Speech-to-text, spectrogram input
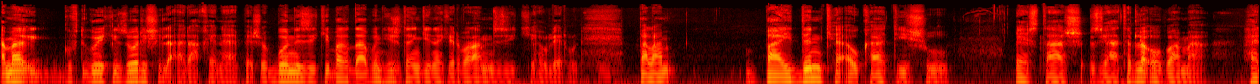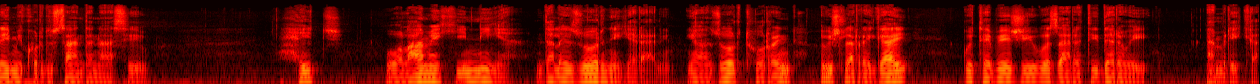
ئەمە گفتگویەکی زۆریشی لە عێراقێنە پێشە بۆ نزیکی بەغدابوون هیچ دەنگی نەکرد بەڵام نزیکی هەولێر بوون بەڵام بادن کە ئەو کاتیش و ئێستاش زیاتر لە ئۆباما هەرێمی کوردستان دەناسی و هیچ وەڵامێکی نییە دەڵێ زۆر نیگەرانین یان زۆر تووڕین ئەویش لە ڕێگای گوتەبێژی وەزارەتی دەرەوەی ئەمریکا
